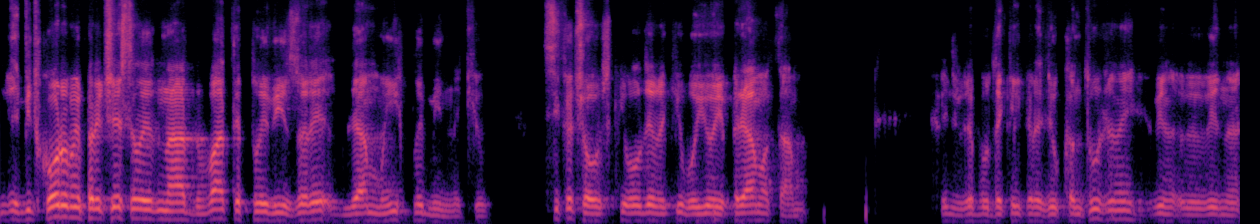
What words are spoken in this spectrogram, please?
Від хору ми перечислили на два тепловізори для моїх племінників. Сікачовський Володимир, який воює прямо там. Він вже був декілька разів контужений. Він, він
